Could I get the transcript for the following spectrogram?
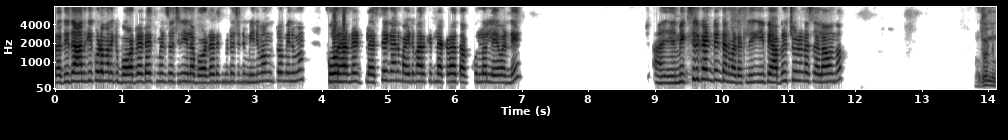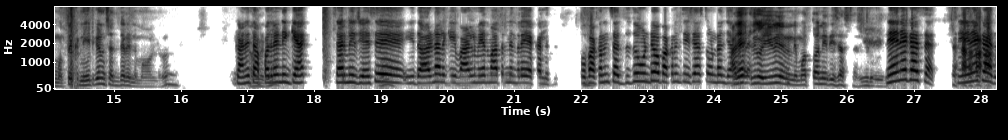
ప్రతి దానికి కూడా మనకి బార్డర్ అటాచ్మెంట్స్ వచ్చినాయి. ఇలా బార్డర్ అటాచ్మెంట్ వచ్చినాయి మినిమం తో మినిమం ఫోర్ హండ్రెడ్ ప్లస్ కానీ బయట మార్కెట్లో ఎక్కడ తక్కువలో లేవండి. మిక్స్డ్ కంటెంట్ అన్నమాట అసలు. ఈ ఫ్యాబ్రిక్ చూడండి అసలు ఎలా ఉందో. మొత్తం ఇక్కడ నీట్ గానే సర్దారండి మా వాళ్ళు. కానీ. తప్పదులేండి ఇంకే సార్ మీరు చేసే ఈ దారుణాలకి వాళ్ళ మీద మాత్రం నిందలే ఎక్కర్లేదు ఓ పక్క నుంచి సర్దుతూ ఉంటే ఓ పక్క నుంచి తీసేస్తూ ఉంటాం అదే జనాలు. ఇదిగో ఈవిడేనండి మొత్తం అన్ని తీసేస్తారు. నేనే కాదు సార్ నేనే కాదు.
